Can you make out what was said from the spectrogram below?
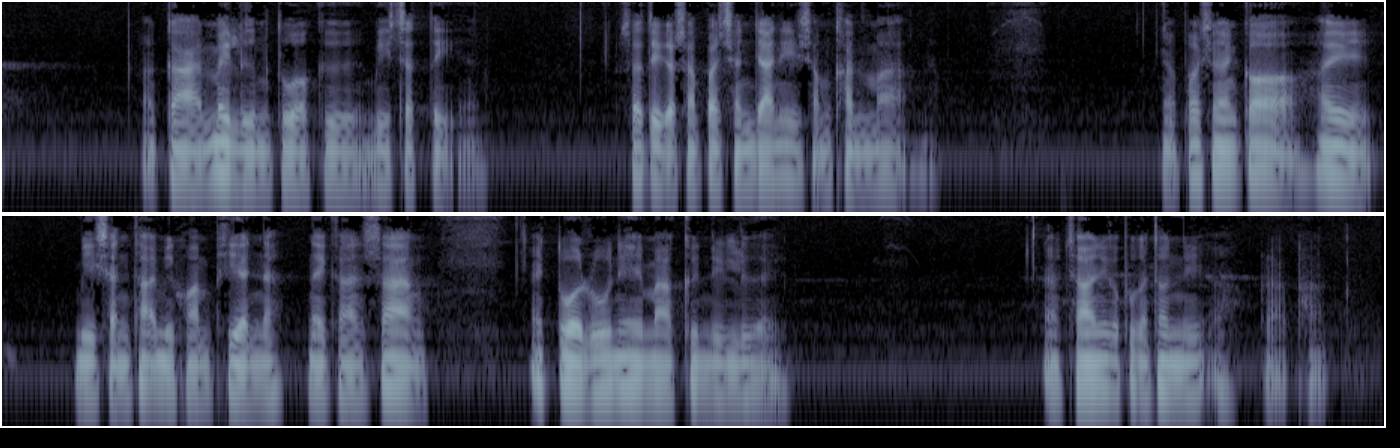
อาการไม่ลืมตัวคือมีสติ สติกับสัมปชัญญะนี่สำคัญมากนะเพราะฉะนั้นก็ให้มีฉันทะมีความเพียรนนะในการสร้างให้ตัวรู้นี่ให้มากขึ้นเรื่อยๆเช้านี้ก็พูดกันเท่านี้กราบพระ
